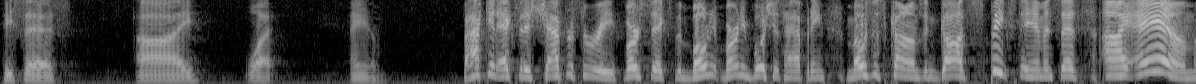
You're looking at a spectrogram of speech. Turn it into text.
He says, I what? Am. Back in Exodus chapter 3, verse 6, the burning bush is happening. Moses comes and God speaks to him and says, I am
